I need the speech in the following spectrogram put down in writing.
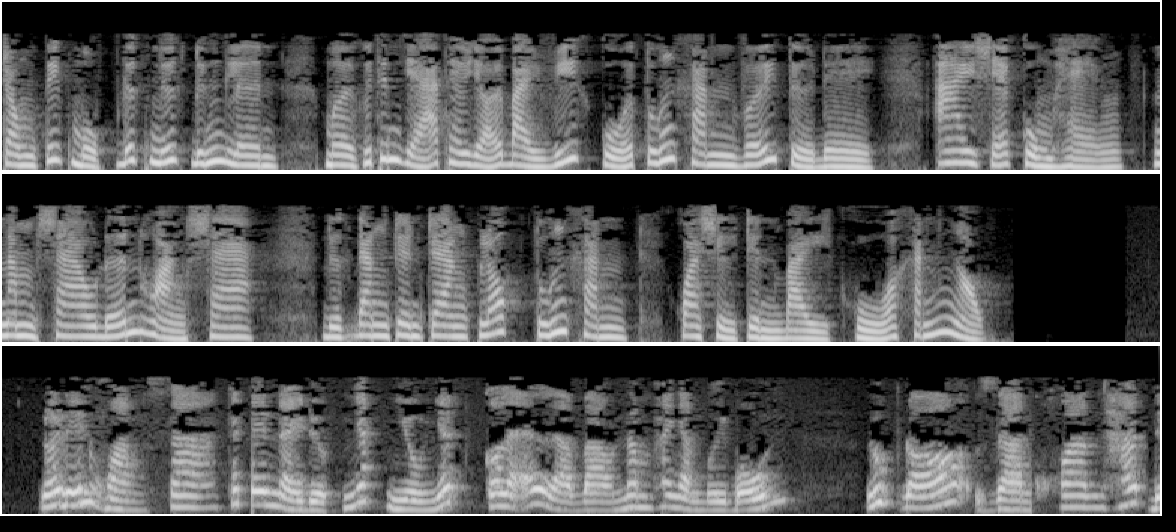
trong tiết mục Đất nước đứng lên, mời quý thính giả theo dõi bài viết của Tuấn Khanh với tựa đề Ai sẽ cùng hẹn năm sau đến Hoàng Sa, được đăng trên trang blog Tuấn Khanh qua sự trình bày của Khánh Ngọc. Nói đến Hoàng Sa, cái tên này được nhắc nhiều nhất có lẽ là vào năm 2014. Lúc đó, giàn khoan HD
